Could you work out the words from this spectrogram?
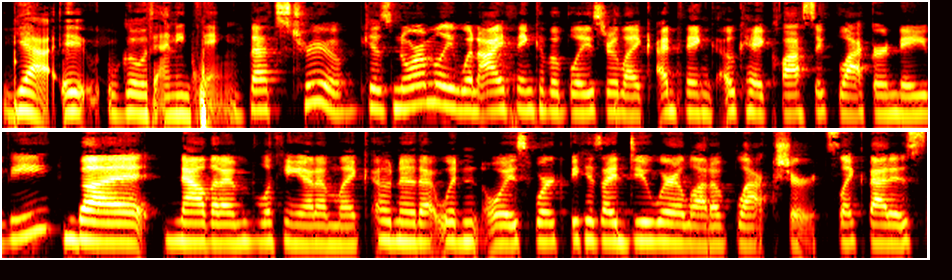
Yeah, it will go with anything. That's true. Because normally when I think of a blazer, like I'd think, okay, classic black or navy. But now that I'm looking at it, I'm like, oh no, that wouldn't always work because I do wear a lot of black shirts. Like that is,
